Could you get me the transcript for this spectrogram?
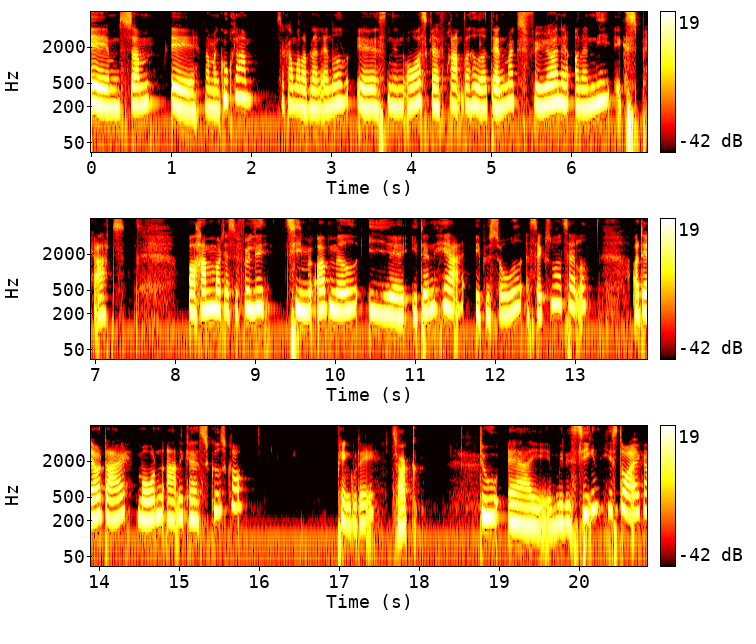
øh, som, øh, når man googler ham, så kommer der blandt andet øh, sådan en overskrift frem, der hedder Danmarks førende onani-ekspert. Og ham måtte jeg selvfølgelig time op med i, øh, i den her episode af 600-tallet. Og det er jo dig, Morten Arnika Skydskov. Pæn goddag. Tak. Du er øh, medicinhistoriker,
